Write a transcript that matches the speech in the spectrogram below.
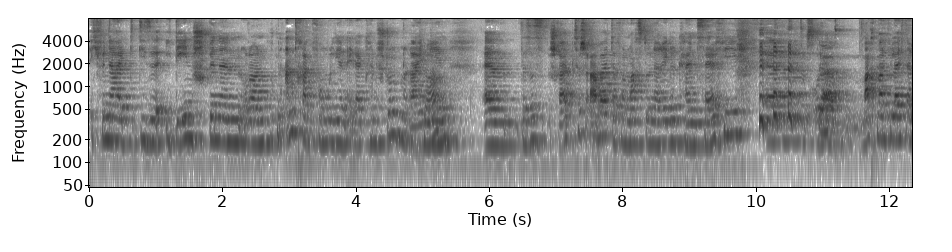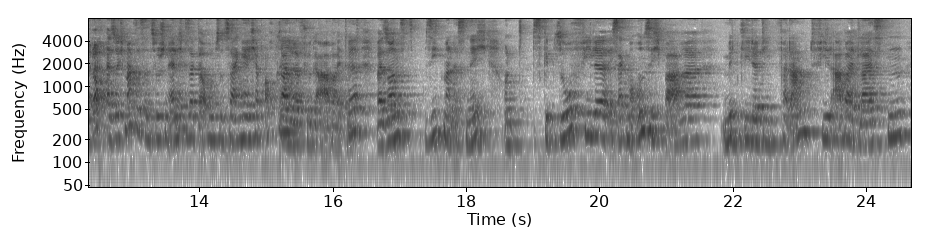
ich finde halt diese Ideen spinnen oder einen guten Antrag formulieren, ey, da können Stunden reingehen. Ähm, das ist Schreibtischarbeit, davon machst du in der Regel kein Selfie. Ähm, oder macht man vielleicht dann doch. Also ich mache das inzwischen ehrlich gesagt auch, um zu zeigen, hey, ich habe auch gerade ja. dafür gearbeitet. Ja. Weil sonst sieht man es nicht. Und es gibt so viele, ich sag mal, unsichtbare Mitglieder, die verdammt viel Arbeit leisten,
